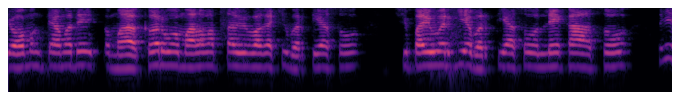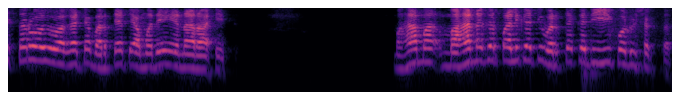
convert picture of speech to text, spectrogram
किंवा मग त्यामध्ये कर व मालमत्ता विभागाची भरती असो शिपाई वर्गीय भरती असो लेखा असो म्हणजे सर्व विभागाच्या भरत्या त्यामध्ये येणार आहेत. महा महानगरपालिकाची भरत्या कधीही पडू शकतात.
